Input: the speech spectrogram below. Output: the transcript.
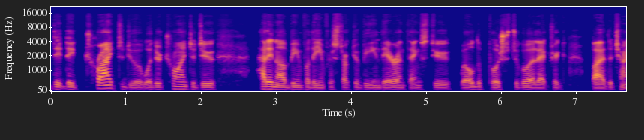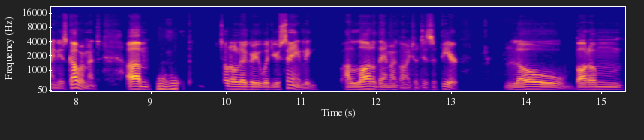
they, they tried to do, what they're trying to do, had it not been for the infrastructure being there, and thanks to well the push to go electric by the Chinese government. Um, Mhm. totally agree with what you're saying, Lee. A lot of them are going to disappear. Low, bottom,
